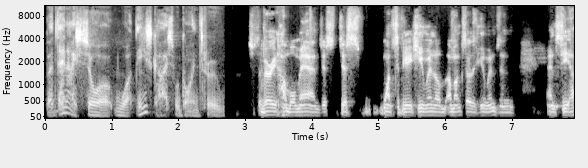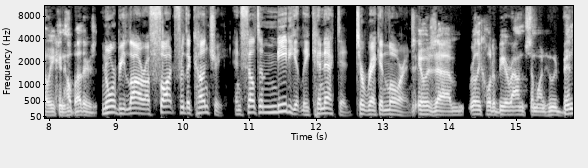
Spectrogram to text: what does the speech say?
But then I saw what these guys were going through. Just a very humble man, just, just wants to be a human amongst other humans and, and see how he can help others. Norby Lara fought for the country and felt immediately connected to Rick and Lauren. It was um, really cool to be around someone who had been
